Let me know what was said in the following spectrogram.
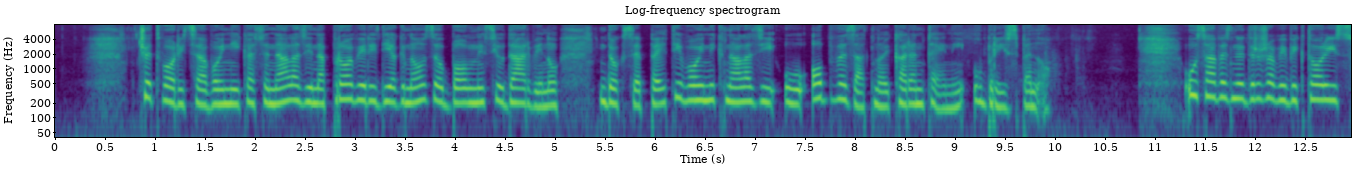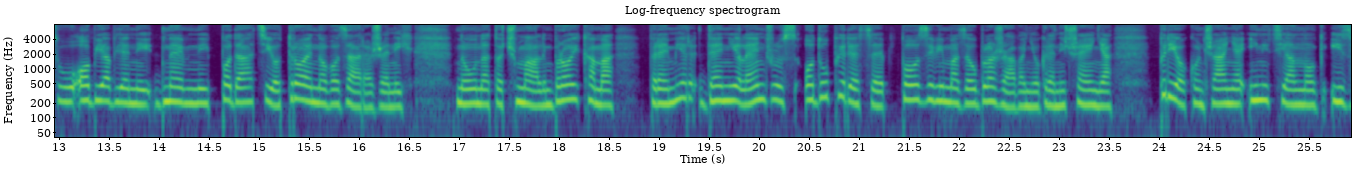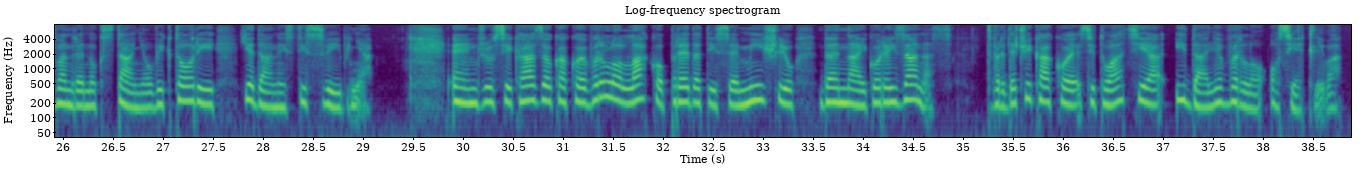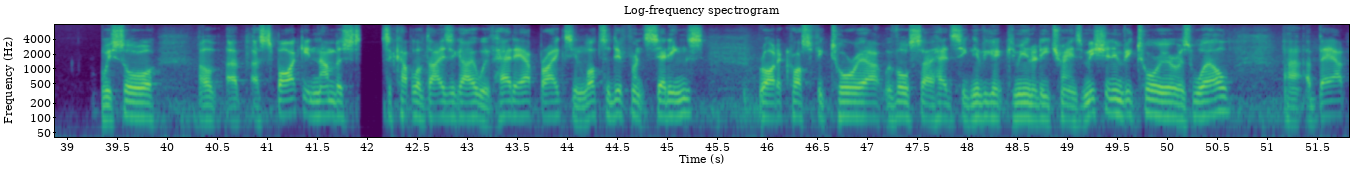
Četvorica vojnika se nalazi na provjeri dijagnoze u bolnici u Darwinu, dok se peti vojnik nalazi u obvezatnoj karanteni u Brisbaneu. U Saveznoj državi Viktoriji su objavljeni dnevni podaci o troje novozaraženih, no unatoč malim brojkama, premijer Daniel Andrews odupire se pozivima za ublažavanje ograničenja prije okončanja inicijalnog izvanrednog stanja u Viktoriji 11. svibnja. Andrews je kazao kako je vrlo lako predati se mišlju da je najgore i za nas, tvrdeći kako je situacija i dalje vrlo osjetljiva. We saw a, a, a spike in numbers a couple of days ago. We've had outbreaks in lots of different settings right across Victoria. We've also had significant community transmission in Victoria as well. Uh, about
